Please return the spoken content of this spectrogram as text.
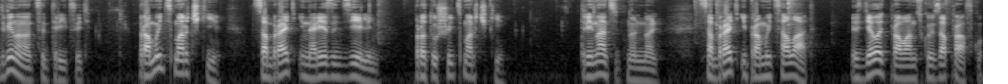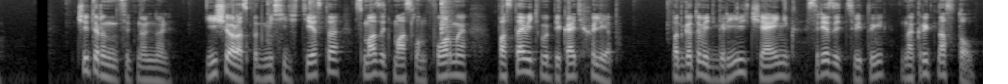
12.30. Промыть сморчки. Собрать и нарезать зелень. Протушить сморчки. 13.00. Собрать и промыть салат. Сделать прованскую заправку. 14.00. Еще раз подмесить тесто, смазать маслом формы, поставить выпекать хлеб. Подготовить гриль, чайник, срезать цветы, накрыть на стол.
